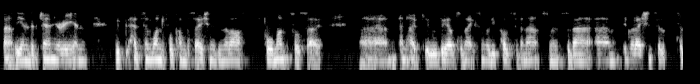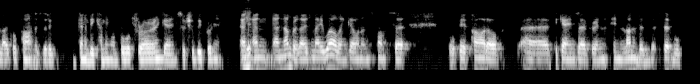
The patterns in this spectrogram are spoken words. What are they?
about the end of January, and we've had some wonderful conversations in the last four months or so. Um, and hopefully we'll be able to make some really positive announcements about um, in relation to, to, local partners that are going to be coming on board for our own games, which will be brilliant. And, yeah. and a number of those may well then go on and sponsor or be a part of uh, the games over in, in London that, that will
